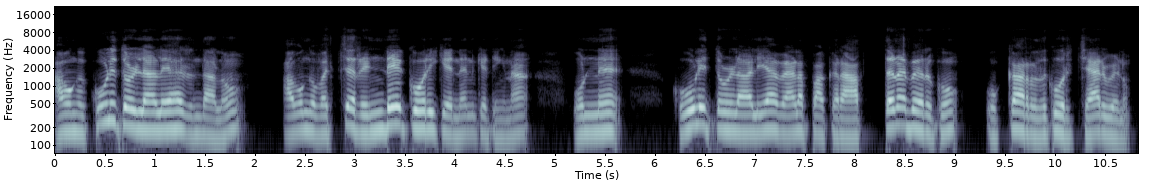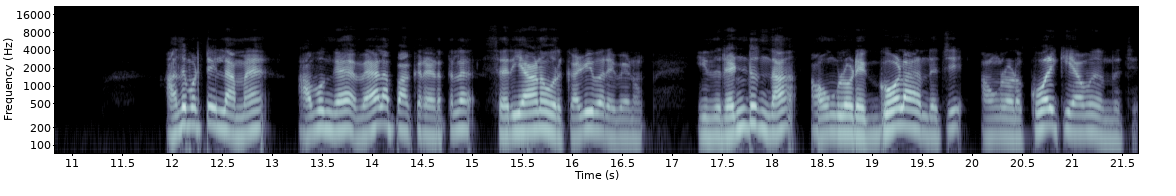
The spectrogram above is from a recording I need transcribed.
அவங்க கூலி தொழிலாளியாக இருந்தாலும் அவங்க வச்ச ரெண்டே கோரிக்கை என்னன்னு கேட்டிங்கன்னா ஒன்று கூலி தொழிலாளியாக வேலை பார்க்குற அத்தனை பேருக்கும் உட்கார்றதுக்கு ஒரு சேர் வேணும். அது மட்டும் இல்லாமல் அவங்க வேலை பார்க்குற இடத்துல சரியான ஒரு கழிவறை வேணும். இது ரெண்டும் தான் அவங்களுடைய கோலாக இருந்துச்சு அவங்களோட கோரிக்கையாகவும் இருந்துச்சு.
